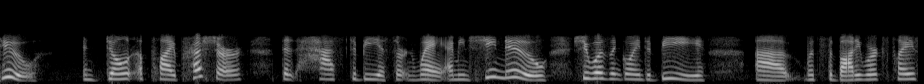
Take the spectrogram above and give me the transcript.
too. And don't apply pressure that it has to be a certain way. I mean, she knew she wasn't going to be uh what's the Body Works place?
